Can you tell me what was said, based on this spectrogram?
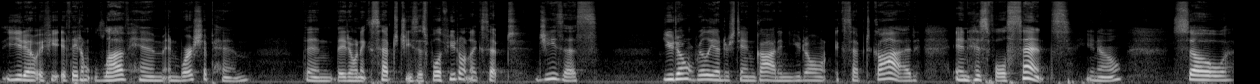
you know, if you, if they don't love him and worship him, then they don't accept Jesus. Well, if you don't accept Jesus, you don't really understand God and you don't accept God in his full sense, you know? So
